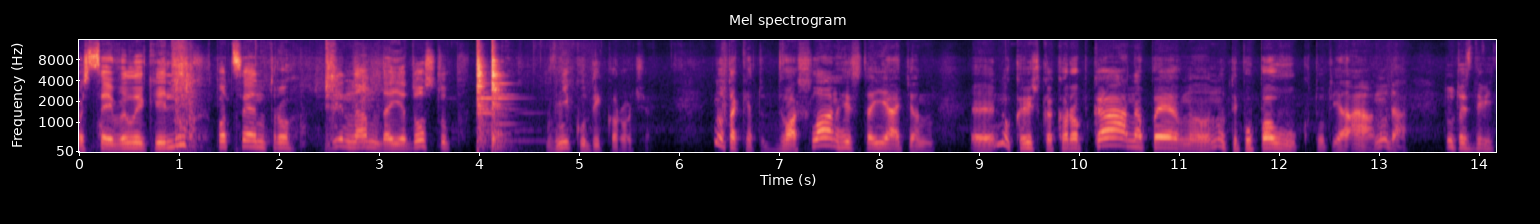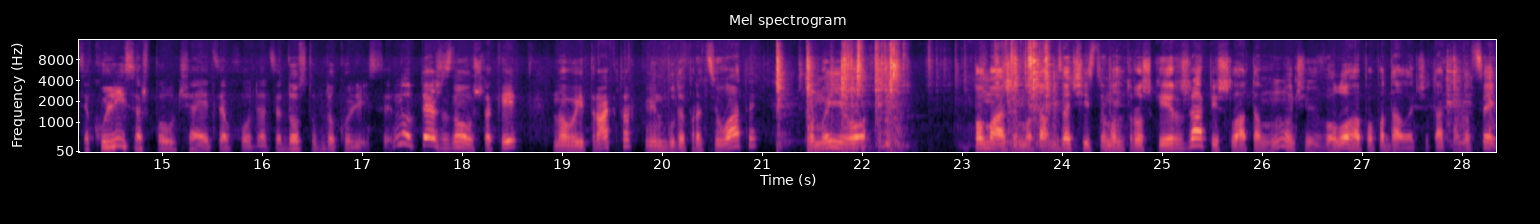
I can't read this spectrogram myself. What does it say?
Ось цей великий люк по центру, він нам дає доступ в нікуди, коротше. Ну таке тут два шланги стоять, он, е, ну, кришка коробка, напевно, ну, типу павук тут. Я, а, ну да. Тут ось дивіться, куліса ж виходить входить, це доступ до куліси. Ну, теж знову ж таки новий трактор, він буде працювати, то ми його помажемо там, зачистимо трошки і ржа пішла, там, ну, чи волога попадала, чи так воно цей.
